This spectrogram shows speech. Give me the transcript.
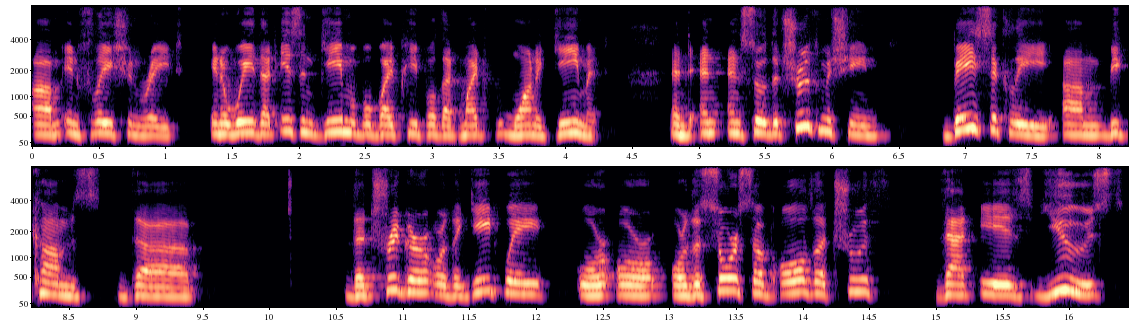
um, inflation rate in a way that isn't gameable by people that might want to game it and and and so the truth machine basically um, becomes the the trigger or the gateway or or or the source of all the truth that is used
